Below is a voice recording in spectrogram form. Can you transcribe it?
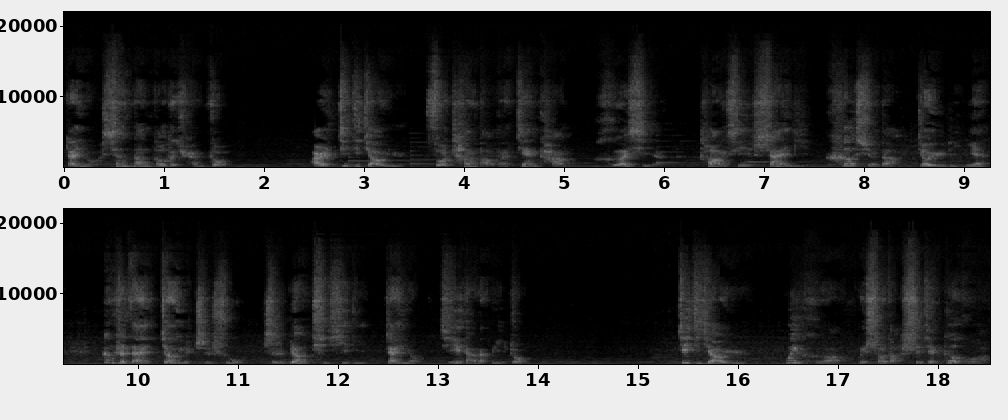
占有相当高的权重，而积极教育所倡导的健康、和谐、创新、善意、科学的教育理念，更是在教育指数指标体系里占有极大的比重。积极教育为何会受到世界各国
